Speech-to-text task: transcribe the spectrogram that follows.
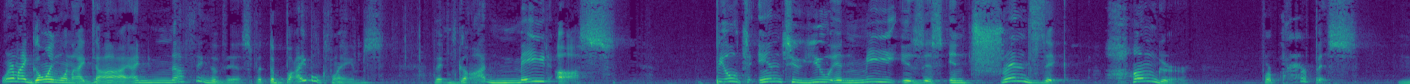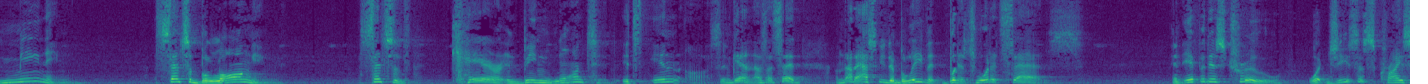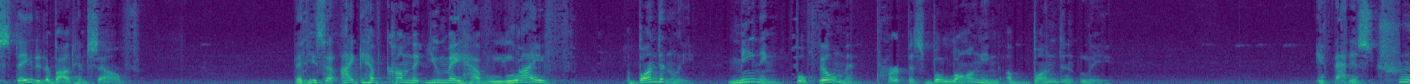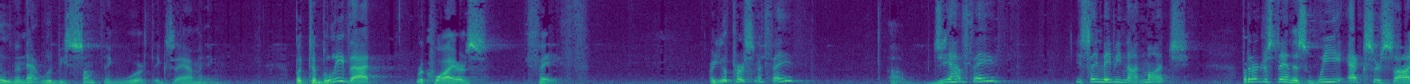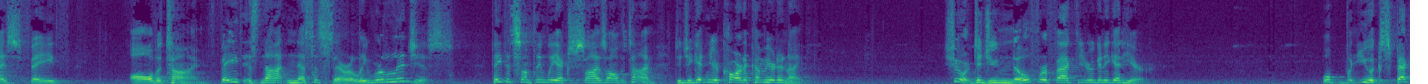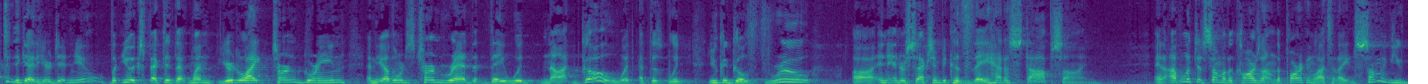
Where am I going when I die? I knew nothing of this, but the Bible claims that God made us. Built into you and me is this intrinsic hunger for purpose, meaning, a sense of belonging, a sense of care and being wanted. It's in us. And again, as I said, I'm not asking you to believe it, but it's what it says. And if it is true, what Jesus Christ stated about himself, that he said, I have come that you may have life abundantly, meaning, fulfillment, purpose, belonging abundantly. If that is true, then that would be something worth examining. But to believe that requires faith. Are you a person of faith? Uh, do you have faith? You say maybe not much. But understand this we exercise faith all the time. Faith is not necessarily religious. Faith is something we exercise all the time. Did you get in your car to come here tonight? Sure. Did you know for a fact that you were going to get here? Well, but you expected to get here, didn't you? But you expected that when your light turned green and the other ones turned red, that they would not go. Would, you could go through uh, an intersection because they had a stop sign. And I've looked at some of the cars out in the parking lot tonight, and some of you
